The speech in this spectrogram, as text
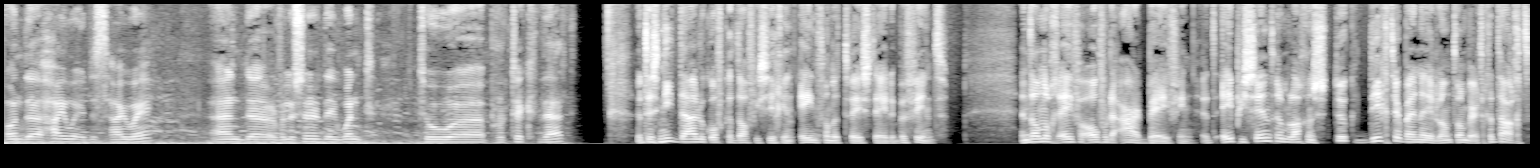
on the highway, this highway. And the revolutionary, they went to protect that. Het is niet duidelijk of Gaddafi zich in een van de twee steden bevindt. En dan nog even over de aardbeving. Het epicentrum lag een stuk dichter bij Nederland dan werd gedacht.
